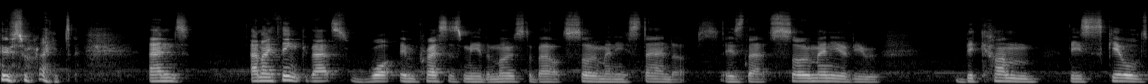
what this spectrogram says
who's right? And and I think that's what impresses me the most about so many stand-ups is that so many of you become these skilled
